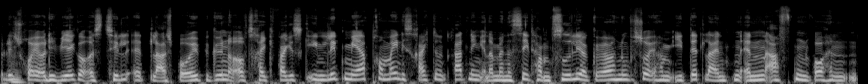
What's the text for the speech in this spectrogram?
Og det tror jeg, og det virker også til, at Lars Bøje begynder at trække faktisk i en lidt mere pragmatisk retning, end man har set ham tidligere gøre. Nu så jeg ham i Deadline den anden aften, hvor han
